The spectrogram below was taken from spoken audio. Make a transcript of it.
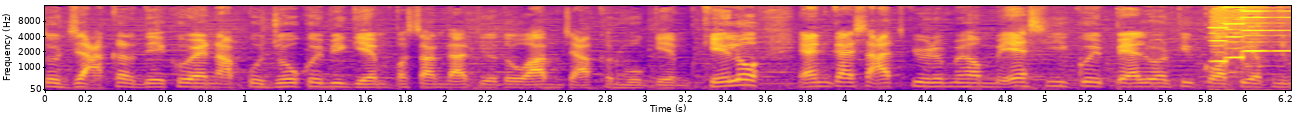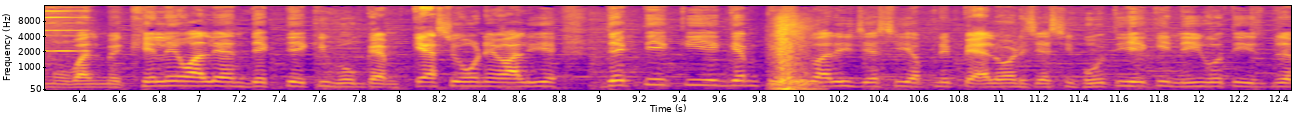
तो जाकर देखो। एंड आपको जो कोई भी गेम पसंद आती हो तो आप जाकर वो गेम खेलो। एंड गाइस आज की वीडियो में हम ऐसी कोई पेलवर की कॉपी अपने मोबाइल में खेलने वाले हैं। देखते हैं कि वो गेम कैसे होने वाली है। देखते हैं कि ये गेम पीसी वाली जैसी अपनी पेलवर जैसी होती है कि नहीं होती, इसमें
